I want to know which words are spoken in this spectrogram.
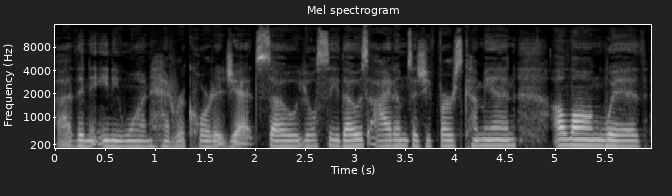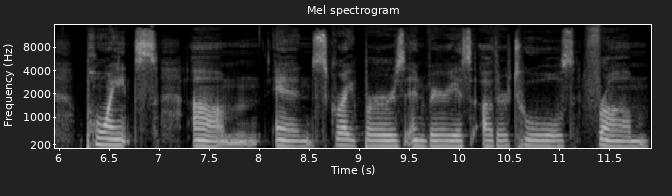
uh, than anyone had recorded yet. So you'll see those items as you first come in, along with points um, and scrapers and various other tools from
